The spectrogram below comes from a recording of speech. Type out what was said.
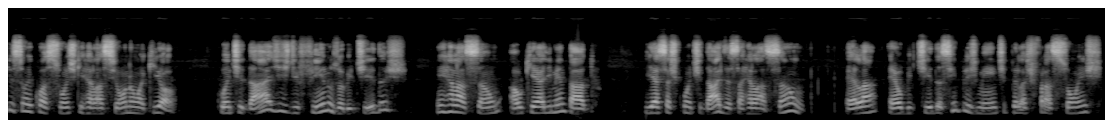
que são equações que relacionam aqui ó, quantidades de finos obtidas em relação ao que é alimentado. E essas quantidades, essa relação, ela é obtida simplesmente pelas frações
